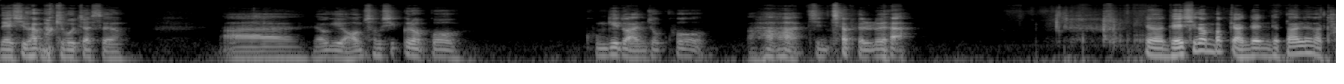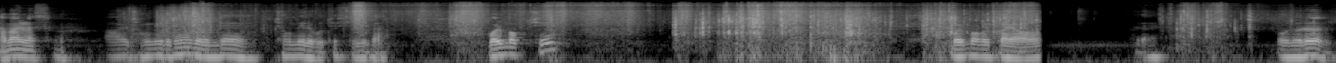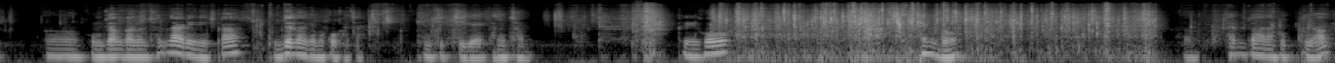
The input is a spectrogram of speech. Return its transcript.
4시간밖에 못 잤어요. 아, 여기 엄청 시끄럽고, 공기도 안 좋고, 아, 진짜 별로야. 야, 4시간밖에 안 됐는데 빨래가 다 말랐어. 아, 정리를 해야 되는데, 정리를 못 했습니다. 뭘 먹지? 뭘 먹을까요? 네. 오늘은 어, 공장 가는 첫날이니까 든든하게 먹고 가자. 김치찌개 당첨. 그리고 햄도 어, 햄도 하나 굽고요.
